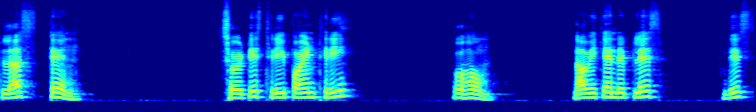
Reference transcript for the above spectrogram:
plus ten so it is three point three ohm now we can replace this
